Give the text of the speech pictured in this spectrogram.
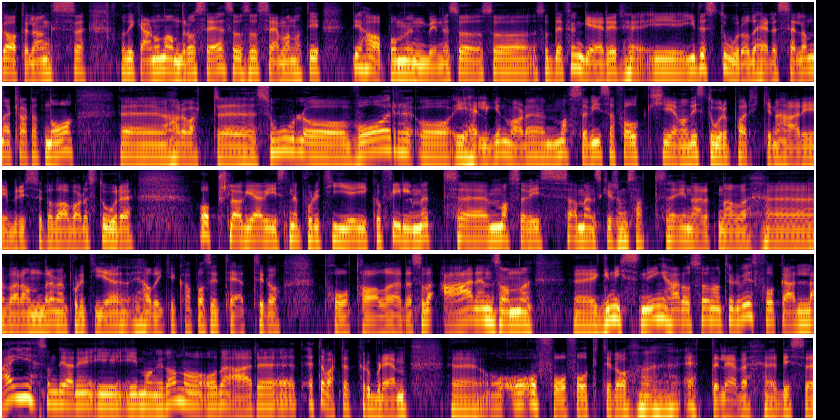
gatelangs og det ikke er noen andre å se, så, så ser man at de, de har på munnbindet. Så, så, så det fungerer i, i, det store og det hele, selv om det er klart at nå eh, har det vært sol og vår, og i helgen var det massevis av folk i en av de store parkene her i Brussel, og da var det store oppslag i avisene. Politiet gikk og filmet eh, massevis av mennesker som satt i nærheten av eh, hverandre, men politiet hadde ikke kapasitet til å påtale det. Så det er en sånn eh, gnisning her også, naturligvis. Folk er lei, som de er i, i mange land, og, det er etter hvert et problem å, å, få folk til å etterleve disse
